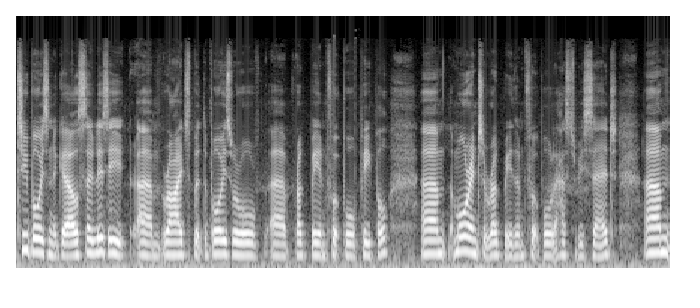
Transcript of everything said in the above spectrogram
two boys and a girl. So Lizzie um, rides, but the boys were all uh, rugby and football people. Um, more into rugby than football, it has to be said. Um,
